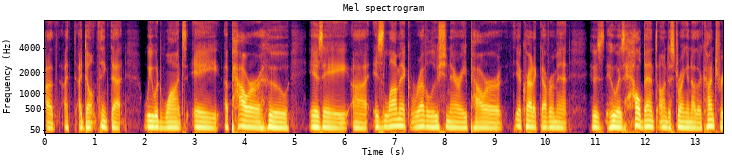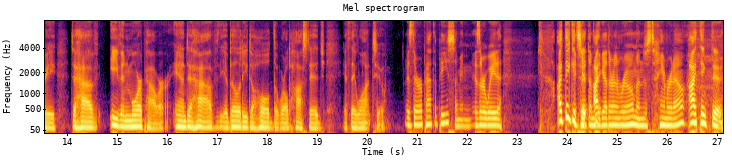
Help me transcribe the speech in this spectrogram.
uh, I I don't think that we would want a a power who is a uh, Islamic revolutionary power, theocratic government who's who is hell bent on destroying another country to have even more power and to have the ability to hold the world hostage if they want to. Is there a path of peace? I mean, is there a way to? I think to it's get a, them I, together in a room and just hammer it out. I think the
